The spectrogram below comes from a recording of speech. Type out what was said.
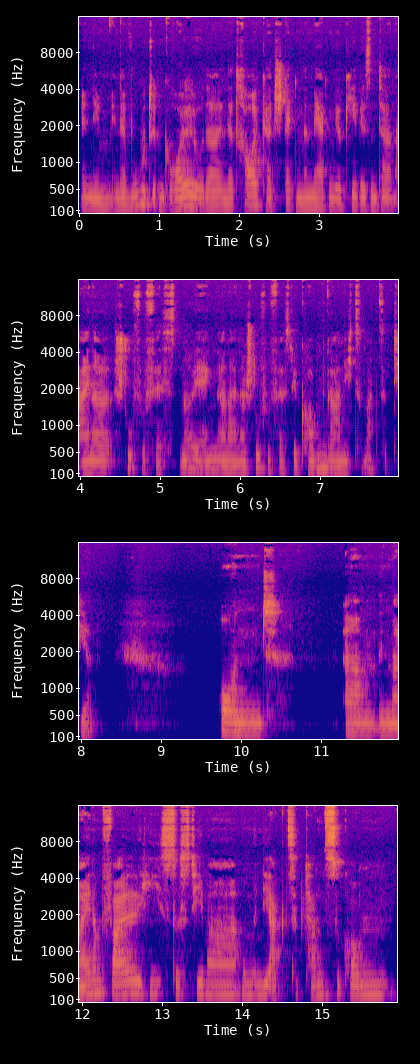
in, dem, in der Wut, im Groll oder in der Traurigkeit stecken, dann merken wir, okay, wir sind da an einer Stufe fest. Ne? Wir hängen da an einer Stufe fest. Wir kommen gar nicht zum Akzeptieren. Und ähm, in meinem Fall hieß das Thema, um in die Akzeptanz zu kommen,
